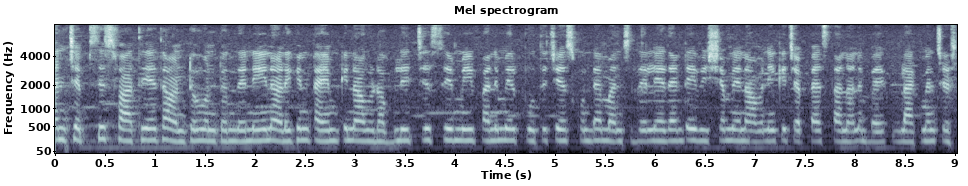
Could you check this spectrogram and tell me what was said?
అని చెప్పి స్వాతి అయితే అంటూ ఉంటుంది. నేను అడిగిన టైంకి నాకు డబ్బులు ఇచ్చేసి మీ పని మీరు పూర్తి చేసుకుంటే మంచిది లేదంటే ఈ విషయం నేను అవనీకి చెప్పేస్తానని బ్లాక్మెయిల్ చేస్తుంది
